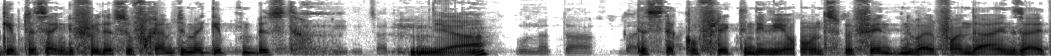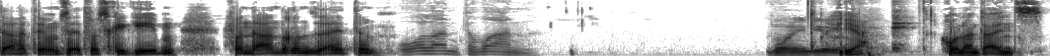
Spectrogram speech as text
Gibt es ein Gefühl, dass du fremd im Ägypten bist? Ja. Das ist der Konflikt, in dem wir uns befinden, weil von der einen Seite hat er uns etwas gegeben, von der anderen Seite. Ja. Holland 1.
